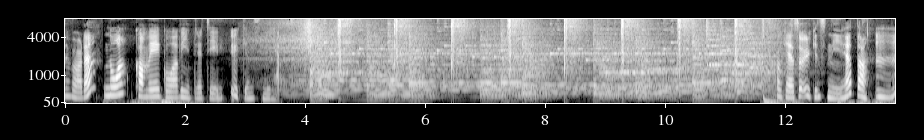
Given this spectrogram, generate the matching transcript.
Det var det. Nå kan vi gå videre til ukens nyhet. Ok, så ukens nyhet, da. Mm.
